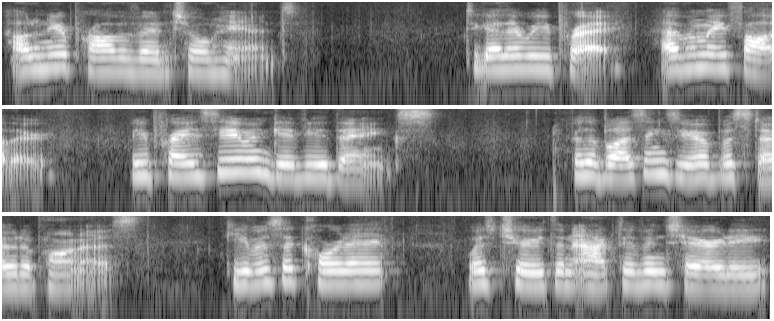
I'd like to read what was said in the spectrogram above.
held in your providential hand. Together we pray. Heavenly Father, we praise you and give you thanks for the blessings you have bestowed upon us. Keep us accordant with truth and active in charity,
